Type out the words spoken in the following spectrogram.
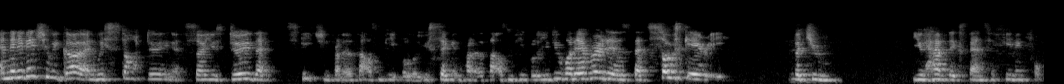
And then eventually we go and we start doing it. So you do that speech in front of a thousand people, or you sing in front of a thousand people, or you do whatever it is that's so scary, but you you have the expansive feeling for.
